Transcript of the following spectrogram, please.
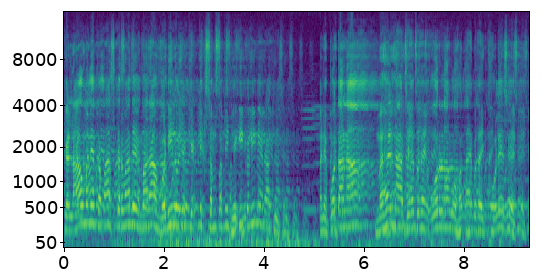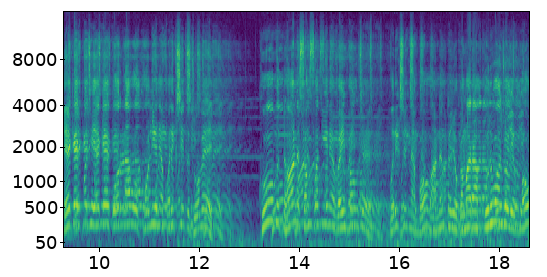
કે લાવ મને તપાસ કરવા દે મારા વડીલોએ કેટલીક સંપત્તિ ભેગી કરીને રાખી છે. અને પોતાના મહેલના જે બધા ઓરડાઓ હતા એ બધા ખોલે છે. એક એક પછી એક એક ઓરડાઓ ખોલી અને પરીક્ષિત જોવે. ખૂબ ધન સંપત્તિ અને વૈભવ છે. પરીક્ષિતને બહુ આનંદ થયો કે અમારા પૂર્વજોએ બહુ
